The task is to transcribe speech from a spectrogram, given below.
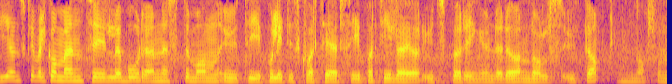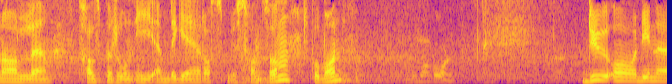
Vi ønsker velkommen til bordet. Nestemann ut i Politisk kvarter, sier partilederutspørring under Dørendalsuka. Nasjonal eh, talsperson i MDG, Rasmus Hansson, god morgen. God morgen. Du og dine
